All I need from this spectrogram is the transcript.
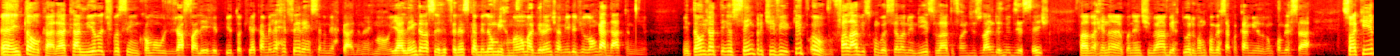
É, então, cara, a Camila, tipo assim, como eu já falei, repito aqui, a Camila é referência no mercado, né, irmão? E além dela ser referência, a Camila é uma irmã, uma grande amiga de longa data minha. Então já tem, eu sempre tive. Que, eu falava isso com você lá no início, lá, tô falando disso lá em 2016. Falava, Renan, quando a gente tiver uma abertura, vamos conversar com a Camila, vamos conversar. Só que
